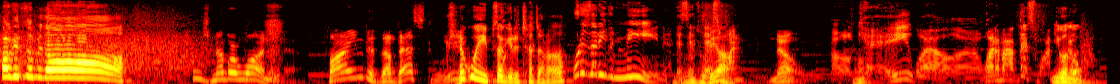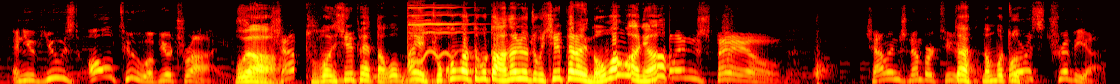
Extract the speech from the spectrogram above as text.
시작하겠습니다 challenge number one. Find the best lead. 최고의 ip사기를 찾아라 What does that even mean? Is it 무슨 this 소리야? one? No. Okay, well, uh, what about this one? 이거는 And you've used all two of your tries. 뭐야 Challenge 두번 실패했다고? 아니 조건 같은 것도 안 알려주고 실패라니 너무한 거 아니야? failed. Challenge number two. 자, number two. Forest trivia.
